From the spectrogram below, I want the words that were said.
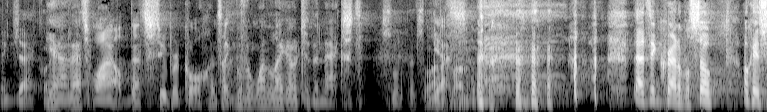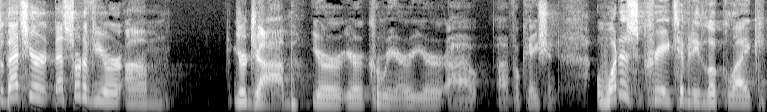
Exactly. Yeah, that's wild. That's super cool. It's like moving one Lego to the next. It's, it's a lot Yes. of fun. That's incredible. So, okay, so that's your that's sort of your um, your job, your your career, your uh, uh, vocation. What does creativity look like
